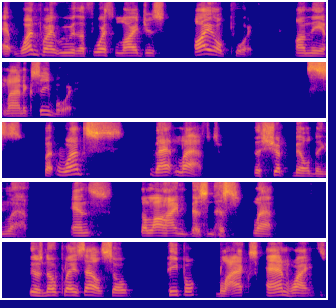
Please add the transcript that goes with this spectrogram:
at one point, we were the fourth largest oil port on the Atlantic seaboard. But once that left, the shipbuilding left and the line business left. There's no place else. So people, blacks and whites,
